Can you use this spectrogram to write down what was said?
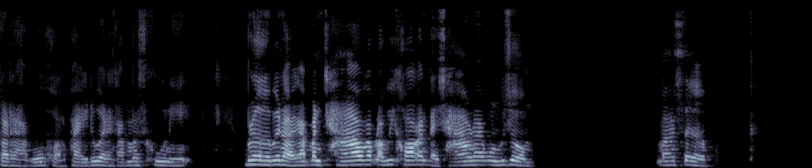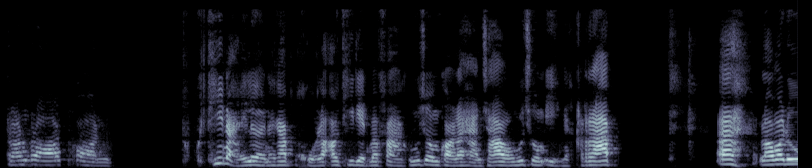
กราบขออภัยด้วยนะครับเมื่อสักครู่นี้ เบลอไปหน่อยครับมันเช้าครับเราวิเคราะห์กันแต่เช้านะครับคุณผู้ชม มาเสิร์ฟร้อนๆก่อนที่ไหนเลยนะครับโหเราเอาทีเด็ดมาฝากคุณผู้ชมก่อนอาหารเช้าของคุณผู้ชมอีกนะครับ อะเรามาดู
